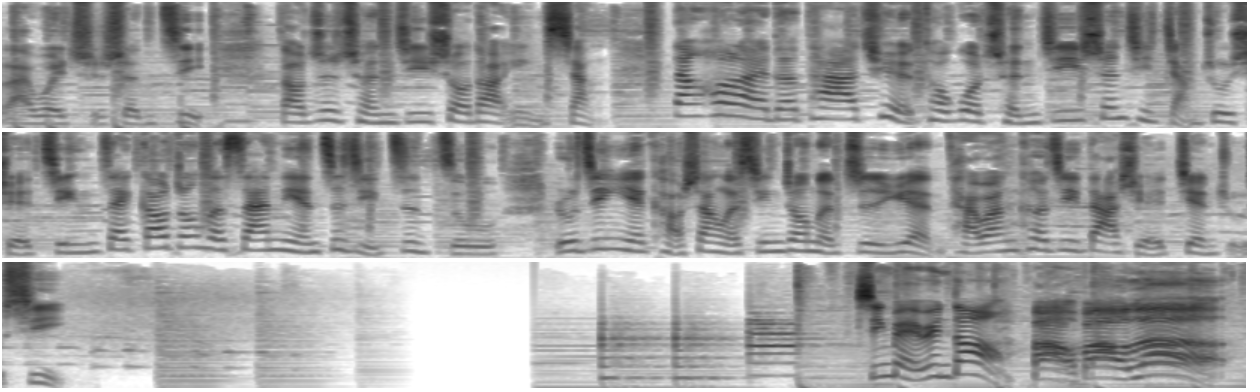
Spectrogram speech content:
来维持生计。导致成绩受到影响，但后来的他却透过成绩申请奖助学金，在高中的三年自给自足，如今也考上了心中的志愿——台湾科技大学建筑系。新北运动抱抱乐。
